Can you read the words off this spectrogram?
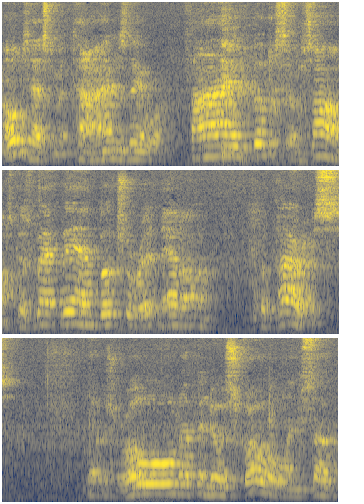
Old Testament times, there were five books of Psalms, because back then, books were written out on a papyrus that was rolled up into a scroll, and so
